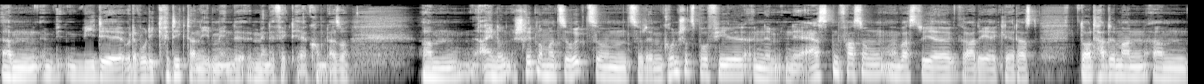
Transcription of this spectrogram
ähm, wie die, oder wo die Kritik dann eben de, im Endeffekt herkommt. Also ähm, einen Schritt nochmal zurück zum, zu dem Grundschutzprofil in, dem, in, der ersten Fassung, was du ja gerade erklärt hast. Dort hatte man ähm,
